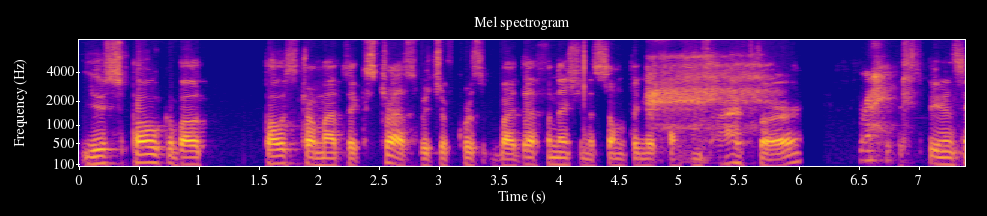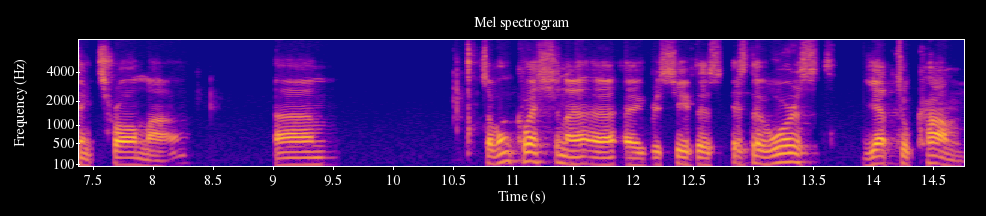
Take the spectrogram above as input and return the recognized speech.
you spoke about post-traumatic stress, which of course by definition is something that happens after right. experiencing trauma. Um, so one question I, I, received is, is the worst yet to come?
